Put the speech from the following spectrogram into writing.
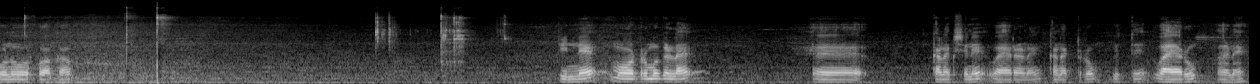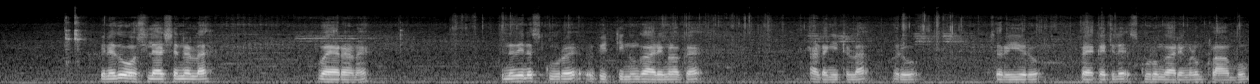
ഓൺ ഓഫ് ആക്കാം. പിന്നെ മോട്ടറുമുക്കുള്ള കണക്ഷന് വയറാണ്. കണക്ടറും വിത്ത് വയറും ആണ്. പിന്നെ ഇത് ഓസിലേഷനുള്ള വയറാണ് പിന്നെ ഇതിന്റെ സ്ക്രൂ ഫിറ്റിങ്ങും കാര്യങ്ങളൊക്കെ അടങ്ങിയിട്ടുള്ള ഒരു ചെറിയൊരു പാക്കറ്റിലെ സ്ക്രൂവും കാര്യങ്ങളും ക്ലാമ്പും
